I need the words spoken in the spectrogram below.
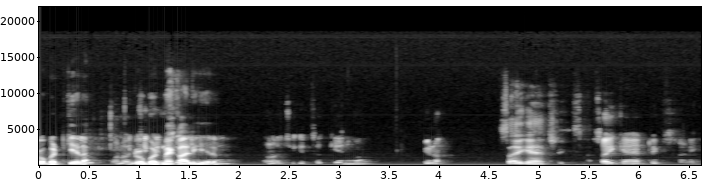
රොබට් කියලා. රොබට් මැකාලි කියලා. වෙන සයිකෑට්‍රික්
